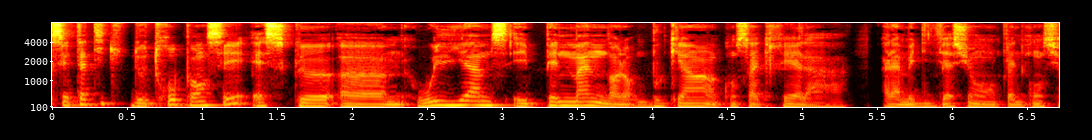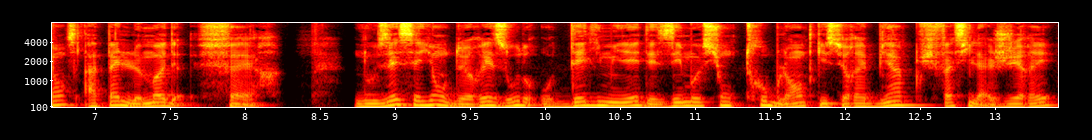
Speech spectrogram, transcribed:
cette attitude de trop penser, est-ce que euh, Williams et Penman, dans leur bouquin consacré à la, méditation en pleine conscience, appellent le mode faire? Nous essayons de résoudre ou d'éliminer des émotions troublantes qui seraient bien plus faciles à gérer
